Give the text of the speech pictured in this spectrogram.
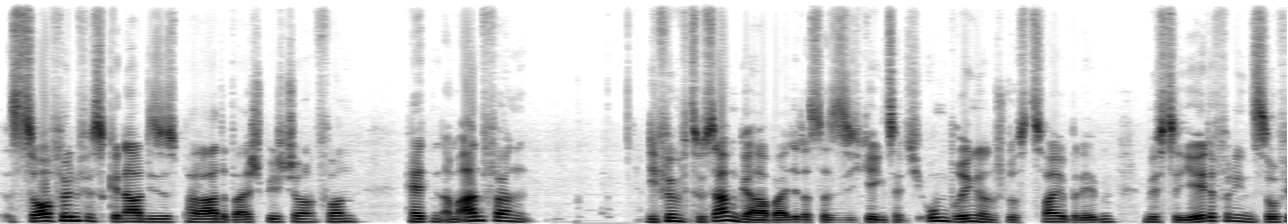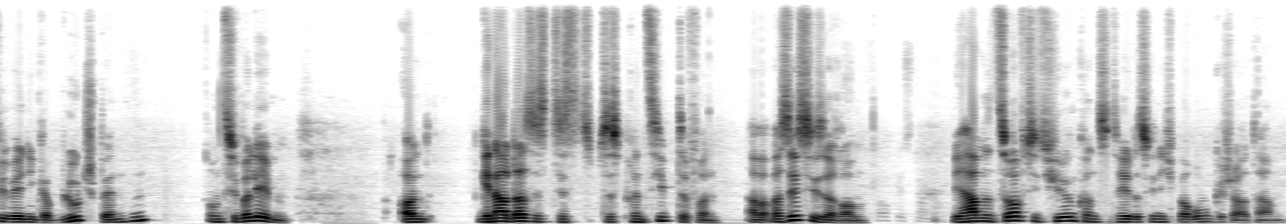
Saw 5 ist genau dieses Paradebeispiel schon von, hätten am Anfang die fünf zusammengearbeitet, dass sie sich gegenseitig umbringen und am Schluss zwei überleben, müsste jeder von ihnen so viel weniger Blut spenden, um zu überleben. Und genau das ist das, das Prinzip davon. Aber was ist dieser Raum? Wir haben uns so auf die Türen konzentriert, dass wir nicht mal rumgeschaut haben.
